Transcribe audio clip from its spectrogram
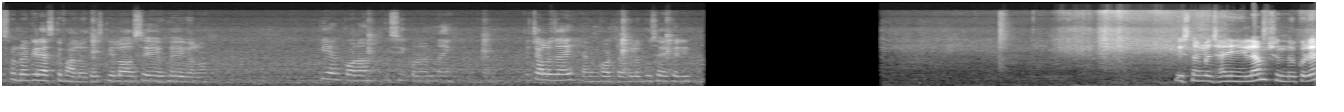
স্কুলটা গেলে আজকে ভালো হতো স্কুল লসে হয়ে গেল। কি আর করা, কিছুই করার নাই। তো চলো যাই, এখন ঘরটাগুলো গুছাই ফেলি। বিছনাগুলো ঝাড়িয়ে নিলাম, সুন্দর করে।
